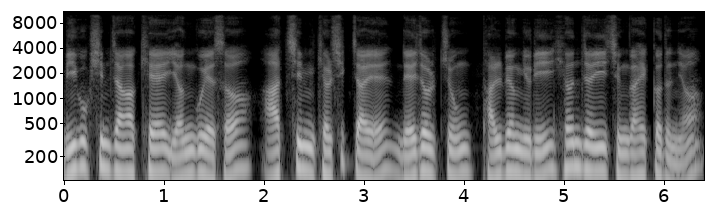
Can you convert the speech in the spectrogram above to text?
미국 심장학회 연구에서 아침 결식자의 뇌졸중 발병률이 현저히 증가했거든요.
